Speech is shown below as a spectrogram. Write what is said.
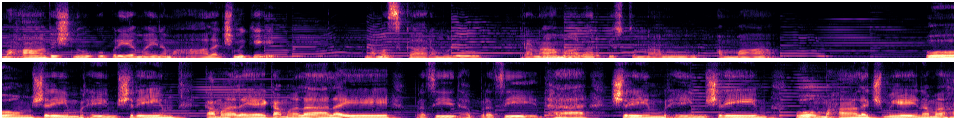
మహావిష్ణువుకు ప్రియమైన మహాలక్ష్మికి నమస్కారములు ప్రణామాలు అర్పిస్తున్నాము అమ్మా. ॐ श्रीं ह्रीं श्रीं कमले कमलालये प्रसीद प्रसीद। श्रीं ह्रीं श्रीं ॐ महालक्ष्म्यै नमः।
